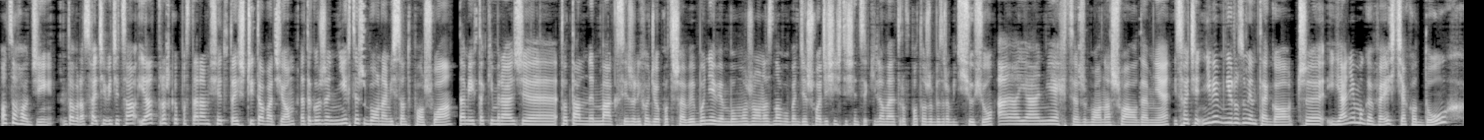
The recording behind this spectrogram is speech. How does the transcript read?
O co chodzi? Dobra, słuchajcie, wiecie co? Ja troszkę postaram się tutaj szczytować ją, dlatego że nie chcę, żeby ona mi stąd poszła. Dam jej w takim razie totalny maks, jeżeli chodzi o potrzeby, bo nie wiem, bo może ona znowu będzie szła 10 tysięcy kilometrów po to, żeby zrobić siusiu, a ja nie chcę, żeby ona szła ode mnie. I słuchajcie, nie wiem, nie rozumiem tego, czy ja nie mogę wejść jako duch?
